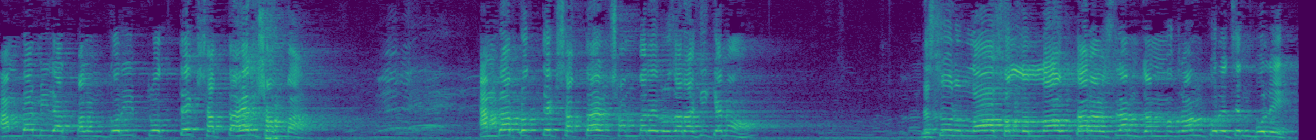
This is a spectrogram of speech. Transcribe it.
আমরা মিলাদ পালন করি প্রত্যেক সপ্তাহের সোমবার। আমরা প্রত্যেক সপ্তাহের সোমবারে রোজা রাখি কেন? রসুল্লাহ সাল্লাম জন্মগ্রহণ করেছেন বলে।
